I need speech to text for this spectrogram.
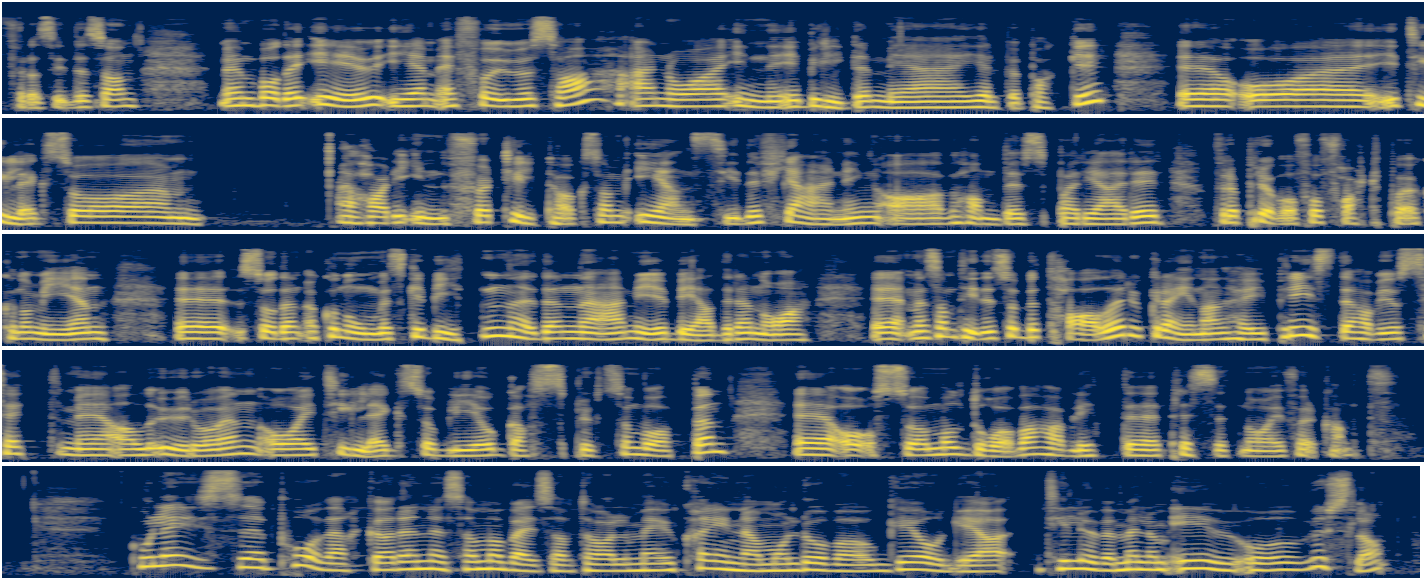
for å si det sånn. Men både EU, IMF og USA er nå inne i bildet med hjelpepakker. Og i tillegg så har de innført tiltak som ensidig fjerning av handelsbarrierer for å prøve å få fart på økonomien. Eh, så den økonomiske biten den er mye bedre nå. Eh, men samtidig så betaler Ukraina en høy pris. Det har vi jo sett med all uroen. Og i tillegg så blir jo gass brukt som våpen. Eh, og også Moldova har blitt presset nå i forkant. Hvordan påvirker denne samarbeidsavtalen med Ukraina, Moldova og Georgia tilhøvet mellom EU og Russland?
